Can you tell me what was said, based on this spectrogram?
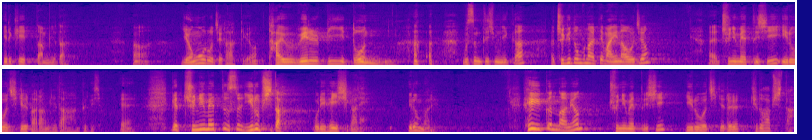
이렇게 했답니다. 어, 영어로 제가 할게요. Thy will be done. 무슨 뜻입니까? 주기도문 할 때 많이 나오죠. 에, 주님의 뜻이 이루어지길 바랍니다. 뜻이죠. 예. 그러니까 주님의 뜻을 이룹시다. 우리 회의 시간에 이런 말이에요. 회의 끝나면 주님의 뜻이 이루어지기를 기도합시다.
